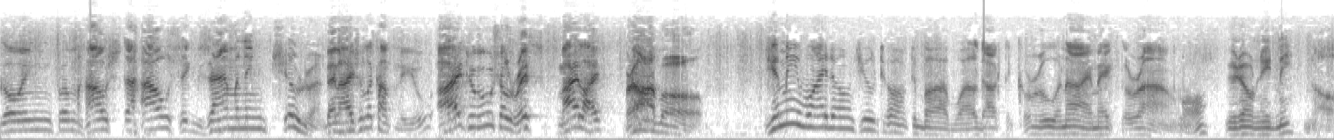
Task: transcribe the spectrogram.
going from house to house examining children. Then I shall accompany you. I, too, shall risk my life. Bravo. Jimmy, why don't you talk to Bob while Dr. Carew and I make the round? Oh? You don't need me? No,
